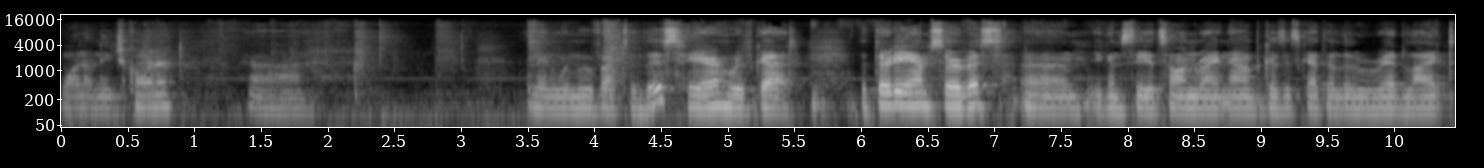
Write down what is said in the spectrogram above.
one on each corner. Um, and then we move up to this here. We've got the 30 amp service. Um, you can see it's on right now because it's got the little red light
